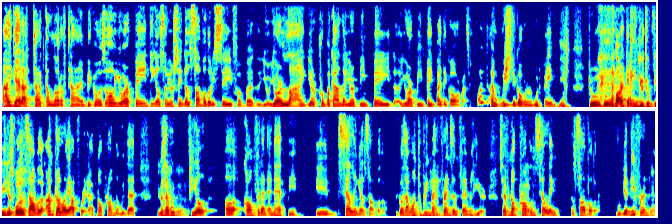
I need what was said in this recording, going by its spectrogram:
I get attacked a lot of time because oh you are painting El Salvador, you're saying El Salvador is safe, but you you are lying, you're propaganda, you're being paid, you are being paid by the government. I say, what? I wish the government would pay me to do marketing YouTube videos for El Salvador. I'm totally up for it. I have no problem with that because I would yeah. feel uh, confident and happy in selling El Salvador because I want to bring my Mhm. friends and family here. So I have no problem selling El Salvador. Would be a different Yeah.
